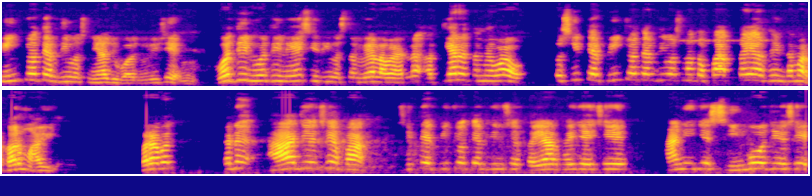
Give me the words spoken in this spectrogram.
પિંચોતેર દિવસની આજુબાજુની છે. વધીને વધીને એસી દિવસ તમે વહેલા હોય એટલે અત્યારે તમે વાવો તો સિત્તેર પિંચોતેર દિવસમાં તો પાક તૈયાર થઈને તમારા ઘરમાં આવી જાય. બરાબર? અને આ જે છે પાક સિત્તેર પંચોતેર દિવસે તૈયાર થઈ જાય છે. આની જે સિંગો જે છે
